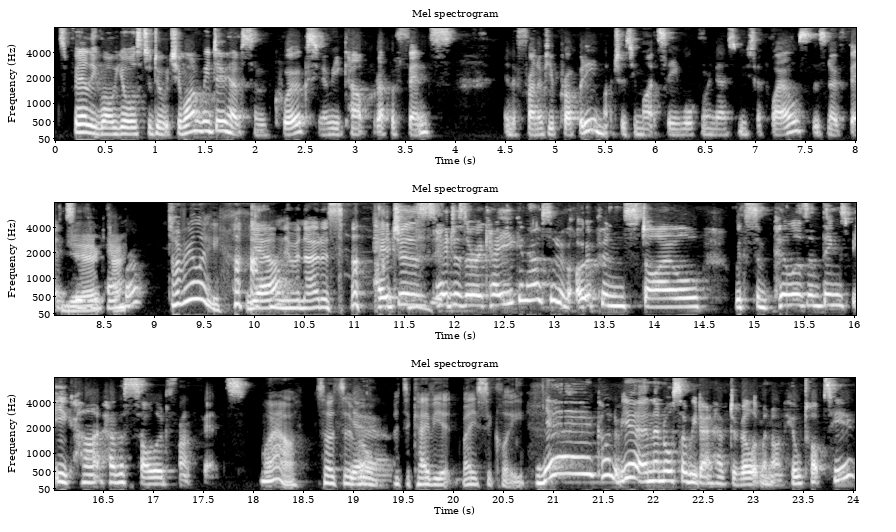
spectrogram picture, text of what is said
It's fairly well yours to do what you want. We do have some quirks. You know, you can't put up a fence in the front of your property, much as you might see walking around New South Wales. There's no fences Yeah, in okay. Canberra. Oh, really? Yeah. never noticed. Hedges, hedges are okay. You can have sort of open style with some pillars and things, but you can't have a solid front fence. wow. So it's a Yeah. real, it's a caveat basically. Yeah, kind of. Yeah, and then also we don't have development on hilltops here,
